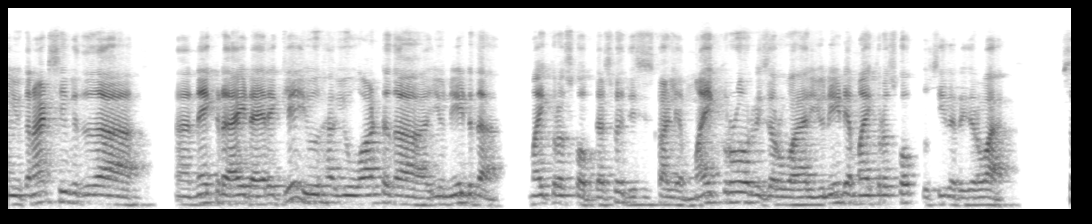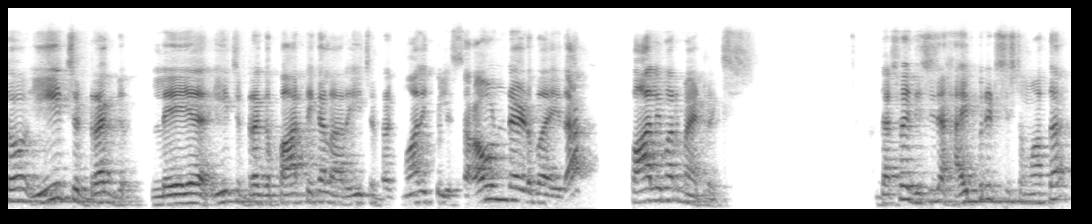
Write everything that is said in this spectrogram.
you cannot see with the uh, naked eye directly. You have, you want the, you need the microscope. That's why this is called a micro reservoir. You need a microscope to see the reservoir. So each drug layer, each drug particle or each drug molecule is surrounded by the polymer matrix. That's why this is a hybrid system of the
